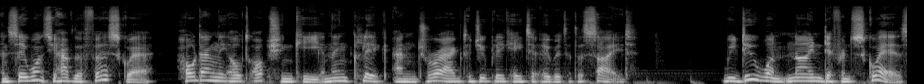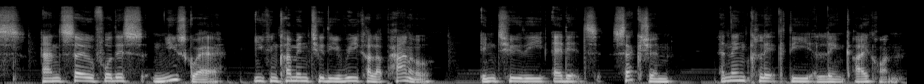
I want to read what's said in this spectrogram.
And so once you have the first square, hold down the Alt Option key and then click and drag to duplicate it over to the side. We do want nine different squares, and so for this new square, you can come into the recolor panel, into the edit section, and then click the link icon.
